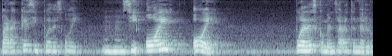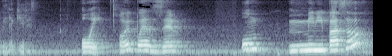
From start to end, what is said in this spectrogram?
¿para qué si puedes hoy? Si hoy, hoy, puedes comenzar a tener lo que ya quieres. Hoy. Hoy puedes hacer un mini paso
